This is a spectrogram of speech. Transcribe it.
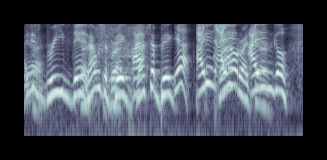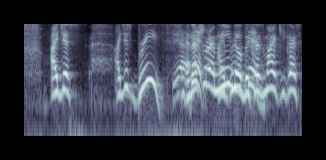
I Yeah. just breathed in. That was a big- I- that's a big Yeah, I didn't I cloud didn't right I there. didn't go I just I just breathed. Yeah. and that's what I mean, though, breathed because in. Mike, you guys,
